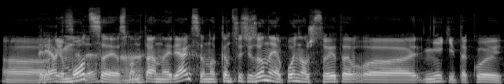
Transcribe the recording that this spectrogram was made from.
э, реакция, эмоция, да? спонтанная ага. реакция, но к концу сезона я понял, что это э, некий такой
